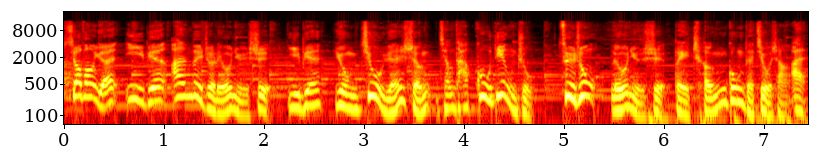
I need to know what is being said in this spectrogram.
消防员一边安慰着刘女士，一边用救援绳将她固定住。最终，刘女士被成功的救上岸。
